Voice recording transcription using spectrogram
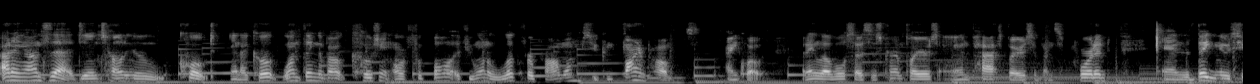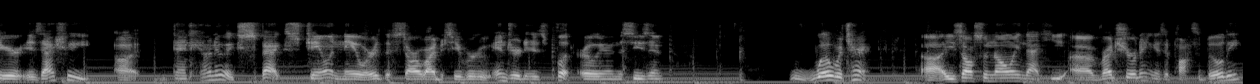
Adding on to that, Dantonio quote, and I quote, one thing about coaching or football, if you want to look for problems, you can find problems, end quote. At any level, says his current players and past players have been supported. And the big news here is actually uh, Dantonio expects Jalen Nailor, the star wide receiver who injured his foot earlier in the season, will return. Uh, he's also knowing that he uh, redshirting is a possibility,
